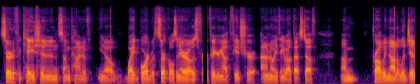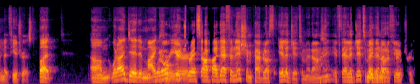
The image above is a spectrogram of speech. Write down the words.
certification and some kind of you know whiteboard with circles and arrows for figuring out the future. I don't know anything about that stuff. I'm probably not a legitimate futurist, but um, what I did in my well, career, all futurists are by definition, Pablos, illegitimate, aren't they? If they're legitimate, they're not a futurist.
